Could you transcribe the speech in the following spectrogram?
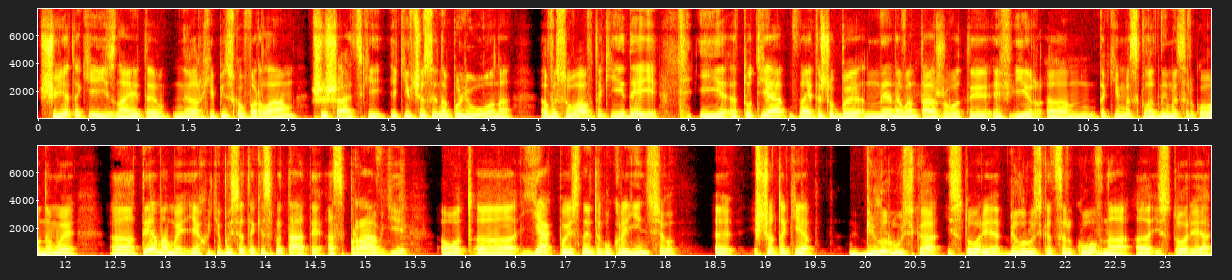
Що є такий, знаєте, архіпіскоп Варлам Шишацький, який в часи Наполеона висував такі ідеї. І тут я, знаєте, щоб не навантажувати ефір е, такими складними церковними е, темами, я хотів би все-таки спитати: а справді, от е, як пояснити українцю, е, що таке білоруська історія, білоруська церковна е, історія,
